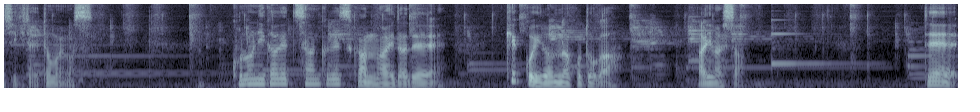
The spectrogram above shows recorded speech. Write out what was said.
していきたいと思います。この2ヶ月3ヶ月間の間で結構いろんなことがありました。で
